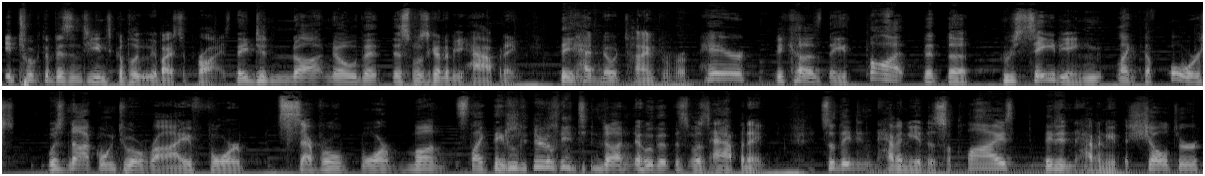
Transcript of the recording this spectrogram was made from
it took the Byzantines completely by surprise. They did not know that this was going to be happening. They had no time to prepare because they thought that the crusading, like the force, was not going to arrive for several more months. Like they literally did not know that this was happening. So they didn't have any of the supplies, they didn't have any of the shelter,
